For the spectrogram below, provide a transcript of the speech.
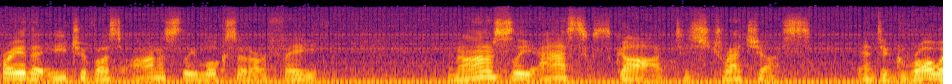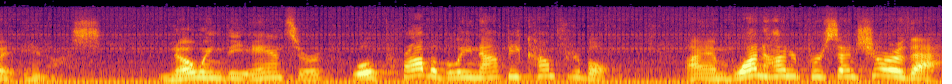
pray that each of us honestly looks at our faith and honestly asks God to stretch us and to grow it in us, knowing the answer will probably not be comfortable. I am 100% sure of that.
